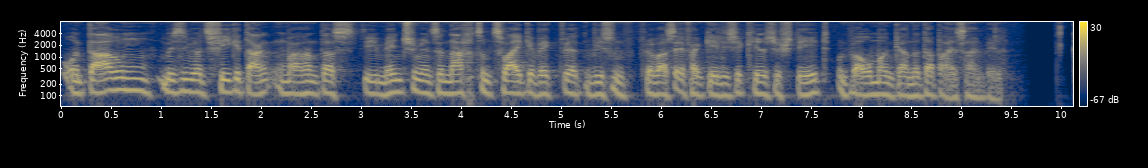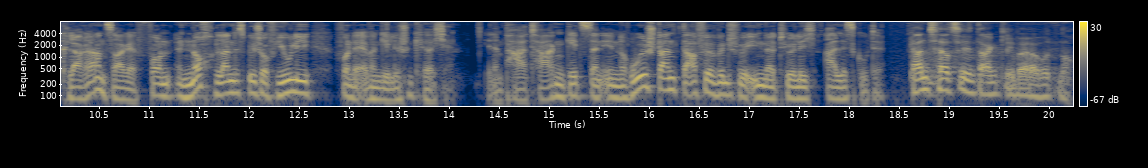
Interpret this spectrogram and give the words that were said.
Und darum müssen wir uns viel Gedanken machen, dass die Menschen, wenn sie nachts um zwei geweckt werden, wissen, für was evangelische Kirche steht und warum man gerne dabei sein will. Klare Ansage von noch Landesbischof Juli von der evangelischen Kirche. In ein paar Tagen geht es dann in den Ruhestand. Dafür wünschen wir Ihnen natürlich alles Gute. Ganz herzlichen Dank, lieber Herr Huttner.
